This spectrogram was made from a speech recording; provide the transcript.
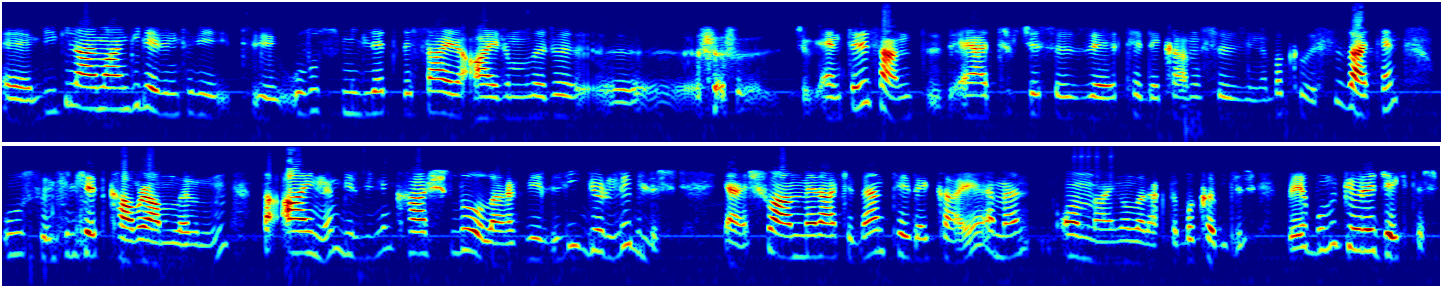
Ee, Bilgül Arman Güler'in tabii e, ulus millet vesaire ayrımları e, çok enteresan. Eğer Türkçe sözlüğe TDK'nın sözlüğüne bakılırsa zaten ulus ve millet kavramlarının da aynı birbirinin karşılığı olarak verildiği görülebilir. Yani şu an merak eden TDK'ya hemen online olarak da bakabilir ve bunu görecektir.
